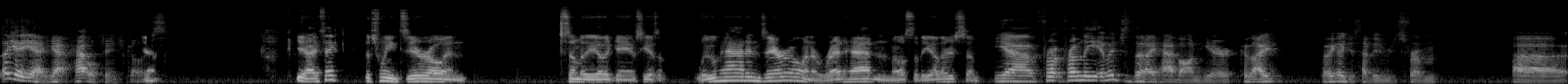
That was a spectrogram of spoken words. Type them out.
Oh yeah, yeah, yeah. Hat will change colors. Yeah, I think between Zero and some of the other games, he has a blue hat in Zero and a red hat in most of the others. So Yeah, from from the images that I have on here, because I, I think I just have images from, uh,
